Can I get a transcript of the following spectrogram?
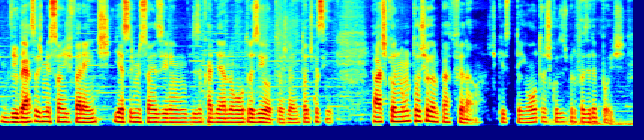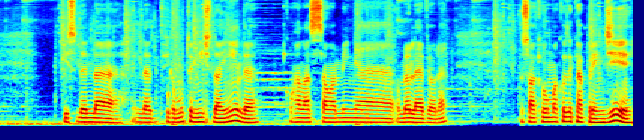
diversas missões diferentes e essas missões irem desencadeando outras e outras, né? Então, tipo assim, eu acho que eu não tô chegando perto do final. Acho que tem outras coisas para fazer depois. Isso ainda, ainda fica muito nítido ainda com relação a minha, o meu level, né? Só que uma coisa que eu aprendi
